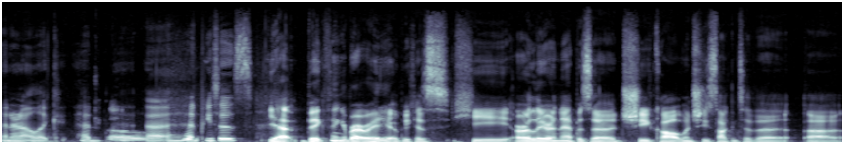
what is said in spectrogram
I don't know, like head Oh. uh, headpieces. yeah, big thing about radio because he earlier in the episode she called when she's talking to the uh,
